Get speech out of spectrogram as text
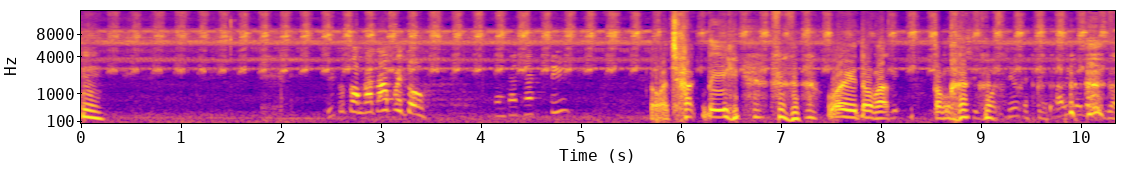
Hmm. Itu tongkat apa itu? Tongkat sakti. Tongkat sakti. Woi, tongkat tongkat. Si bocil kecil kali juga.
